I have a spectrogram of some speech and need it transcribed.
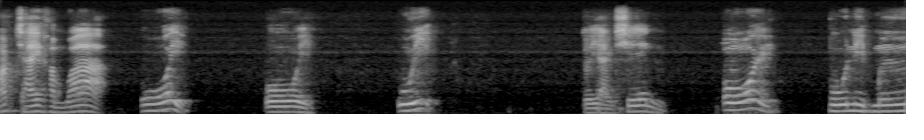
มักใช้คำว่า โอ้ย โอ้ย อุ๊ย ตัวอย่างเช่น โอ้ย ปูหนีบมือ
